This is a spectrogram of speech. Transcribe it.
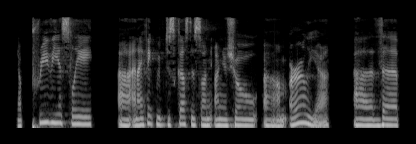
Now, previously, uh, and I think we've discussed this on, on your show um, earlier, uh, the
